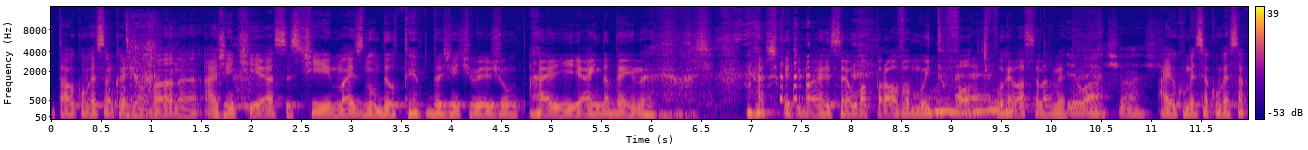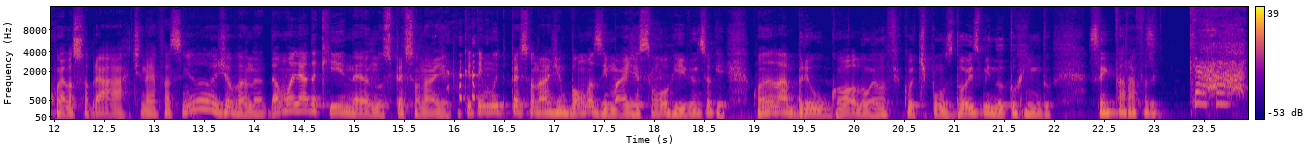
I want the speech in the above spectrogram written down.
Eu tava conversando com a Giovana, a gente ia assistir, mas não deu tempo da gente ver junto. Aí, ainda bem, né? Acho que é demais. É uma prova muito forte pro relacionamento. Eu acho, eu acho. Aí eu comecei a conversar com ela sobre a arte, né? Falei assim, ô Giovana, dá uma olhada aqui, né, nos personagens, porque tem muito personagem bom, as imagens são horríveis, não sei o quê. Quando ela abriu o Gollum, ela ficou tipo uns dois minutos rindo, sem parar, fazer. Cá,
